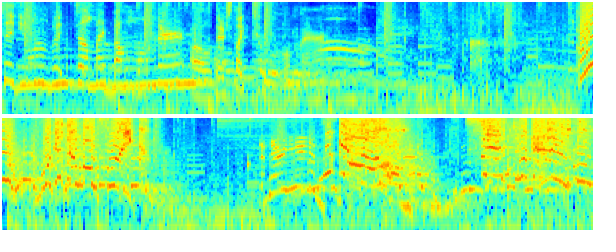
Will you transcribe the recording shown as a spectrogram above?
Sid, you want to fill my boner? Oh, there's like two of them there. Oh, look at that little freak! There he is! Look at him! Sid, look at his little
